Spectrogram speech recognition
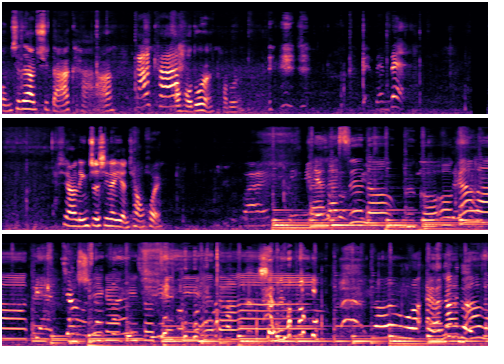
我们现在要去打卡，打卡哦，，好多人，好多人。 bang bang bang，现在林志欣的演唱会，乖，明天ガラスの向こう側で星が一つ消えた让我哎，那那个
